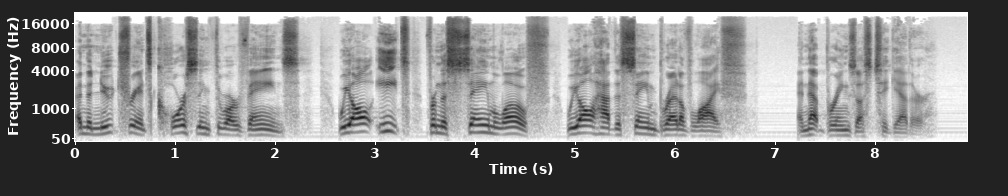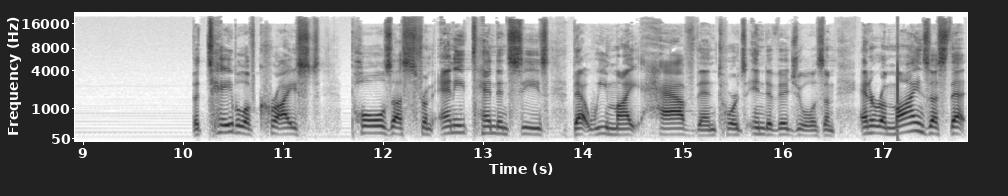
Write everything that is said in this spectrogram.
and the nutrients coursing through our veins. We all eat from the same loaf. We all have the same bread of life, and that brings us together. The table of Christ pulls us from any tendencies that we might have then towards individualism, and it reminds us that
